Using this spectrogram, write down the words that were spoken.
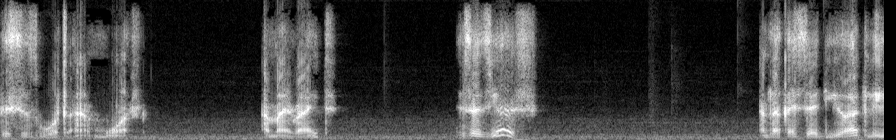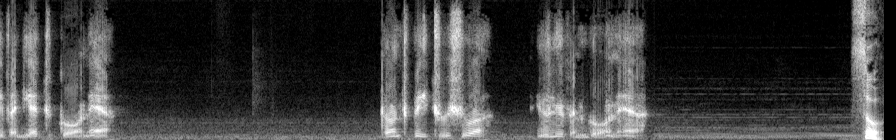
this is what I'm worth. Am I right? He says, yes. And like I said, you had leave and yet to go on air. Don't be too sure. You live and go on air. So,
